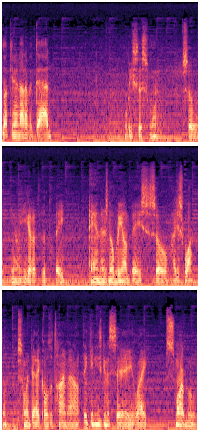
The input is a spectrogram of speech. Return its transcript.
Lucky to not have a dad? At least this one. So, you know, he got up to the plate, and there's nobody on base, so I just walked him. So my dad calls a timeout, thinking he's gonna say, like, smart move,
